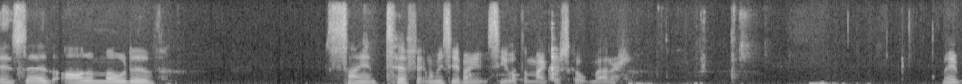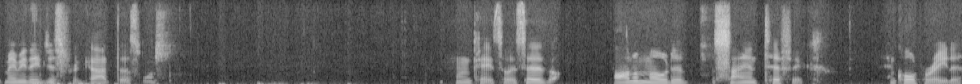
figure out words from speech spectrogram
it says automotive scientific. Let me see if I can see with the microscope better. Maybe, maybe they just forgot this one. Okay, so it says Automotive Scientific Incorporated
